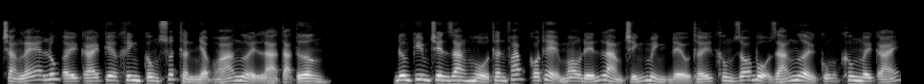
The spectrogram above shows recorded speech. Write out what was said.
Chẳng lẽ lúc ấy cái kia khinh công suất thần nhập hóa người là tạ tương? Đương kim trên giang hồ thân pháp có thể mau đến làm chính mình đều thấy không rõ bộ dáng người cũng không mấy cái,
